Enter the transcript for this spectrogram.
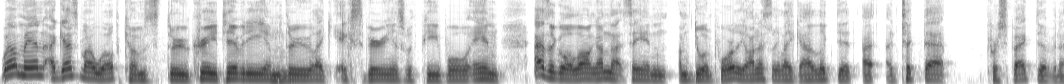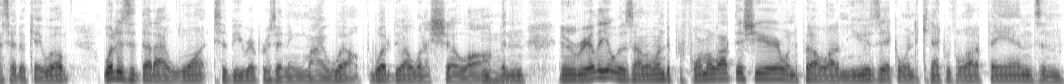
Well, man, I guess my wealth comes through creativity and through like experience with people. And as I go along, I'm not saying I'm doing poorly. Honestly, like I looked at, I, I took that perspective and I said, okay, well, what is it that I want to be representing my wealth? What do I want to show off? And and really, it was um, I wanted to perform a lot this year. I wanted to put out a lot of music. I wanted to connect with a lot of fans, and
